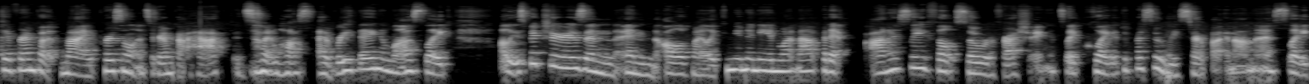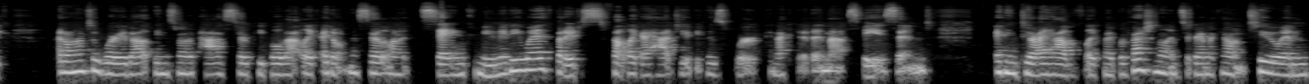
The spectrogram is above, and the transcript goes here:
different, but my personal Instagram got hacked. And so I lost everything and lost like all these pictures and and all of my like community and whatnot. But it honestly felt so refreshing. It's like, cool, I get to press a restart button on this. Like I don't have to worry about things from the past or people that like I don't necessarily want to stay in community with, but I just felt like I had to because we're connected in that space. And I think too, I have like my professional Instagram account too. And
